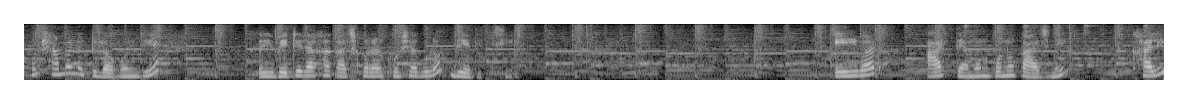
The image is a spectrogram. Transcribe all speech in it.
এখন সামান্য একটু লবণ দিয়ে ওই বেটে রাখা কাঁচকলার খোসাগুলো দিয়ে দিচ্ছি। এইবার আর তেমন কোনো কাজ নেই। খালি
